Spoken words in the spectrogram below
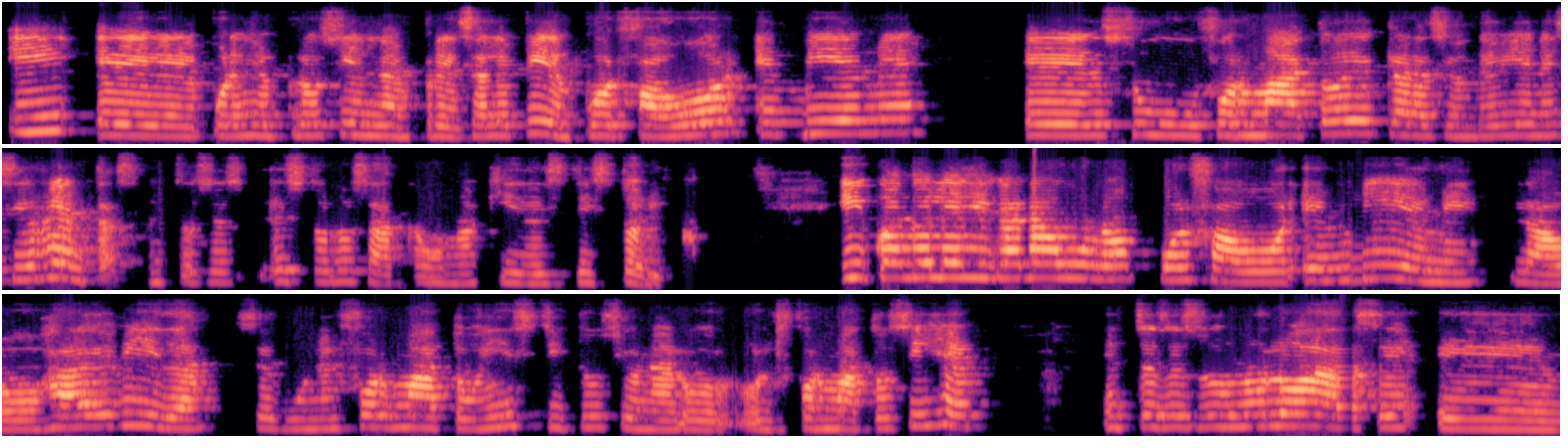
y, eh, por ejemplo, si en la empresa le piden, por favor, envíeme eh, su formato de declaración de bienes y rentas. Entonces, esto lo saca uno aquí de este histórico. Y cuando le digan a uno, por favor, envíeme la hoja de vida según el formato institucional o, el formato CIGEP, entonces uno lo hace eh,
